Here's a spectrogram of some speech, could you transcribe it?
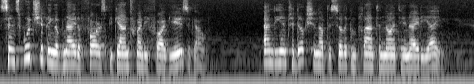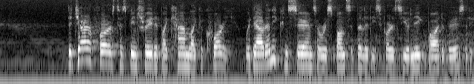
Since wood chipping of native forest began 25 years ago, and the introduction of the silicon plant in 1988, the Jarrah forest has been treated by CALM like a quarry, without any concerns or responsibilities for its unique biodiversity.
